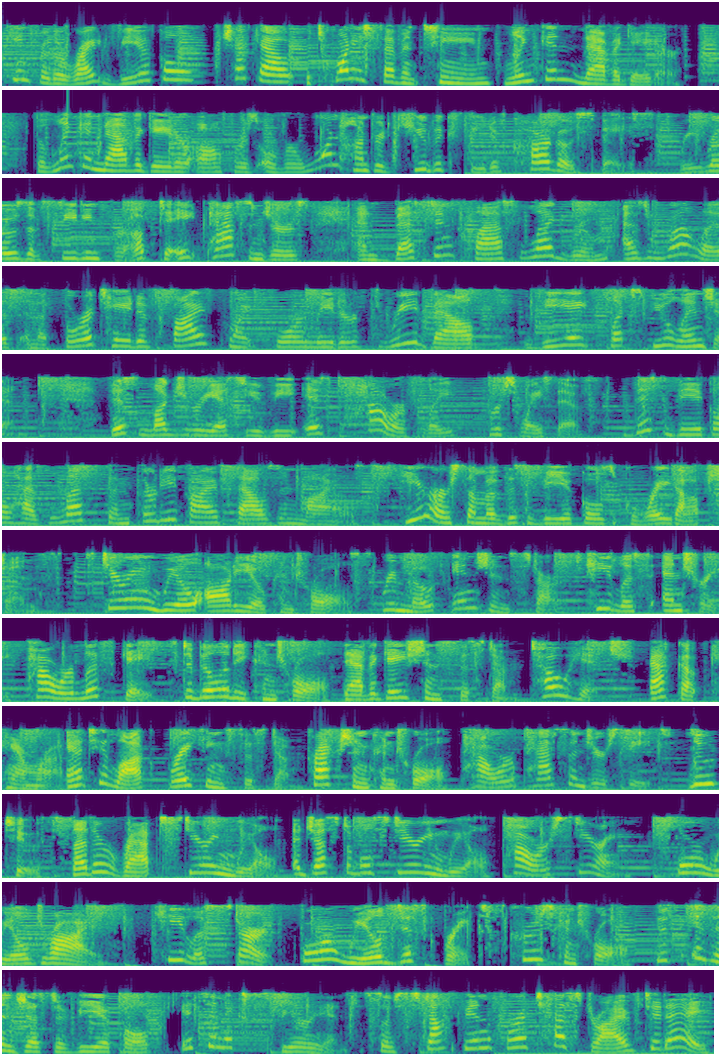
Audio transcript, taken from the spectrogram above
Looking for the right vehicle? Check out the 2017 Lincoln Navigator. The Lincoln Navigator offers over 100 cubic feet of cargo space, three rows of seating for up to eight passengers, and best-in-class legroom, as well as an authoritative 5.4-liter three-valve V8 flex fuel engine. This luxury SUV is powerfully persuasive. This vehicle has less than 35,000 miles. Here are some of this vehicle's great options. Steering wheel audio controls, remote engine start, keyless entry, power liftgate, stability control, navigation system, tow hitch, backup camera, anti-lock braking system, traction control, power passenger seat, Bluetooth, leather wrapped steering wheel, adjustable steering wheel, power steering, four wheel drive, keyless start, four-wheel disc brakes, cruise control. This isn't just a vehicle, it's an experience. So stop in for a test drive today.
